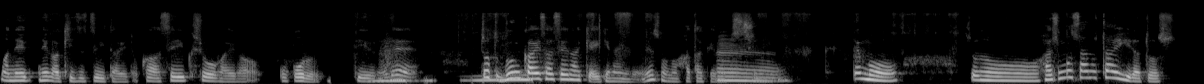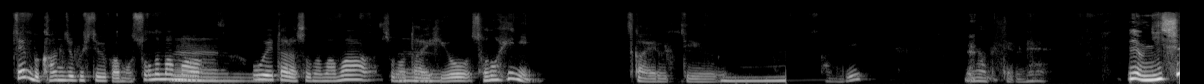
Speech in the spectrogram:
まあ、根根が傷ついたりとか、生育障害が起こるっていうので、ちょっと分解させなきゃいけないんだよね、その畑の土に。でも、その、橋本さんの堆肥だと全部完熟してるから、もうそのまま植えたらそのままその堆肥をその日に使えるっていう感じになってるね。でも2週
